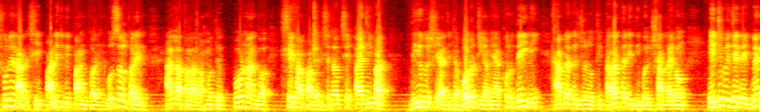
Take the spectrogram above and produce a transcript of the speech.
শুনেন, আর সেই পানি যদি পান করেন, গোসল করেন, আল্লাহ তালা রহমতের পূর্ণাঙ্গ শেফা পাবেন। সেটা হচ্ছে আজিমাত ধীরুশিয়া যেটা বড়টি আমি এখনও দেইনি, আপনাদের জন্য অতি তাড়াতাড়ি দিব ইনশাল্লাহ এবং ইউটিউবে যে দেখবেন,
